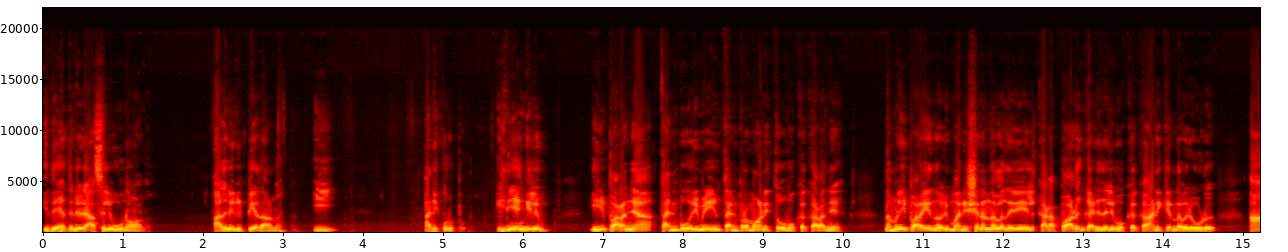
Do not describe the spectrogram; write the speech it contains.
ഇദ്ദേഹത്തിന്റെ ഒരു അസൽ ഗുണമാണ്. അതിന് കിട്ടിയതാണ് ഈ അടിക്കുറിപ്പ്. ഇനിയെങ്കിലും ഈ പറഞ്ഞ തൻപോരിമയും തൻപ്രമാണിത്വവും ഒക്കെ കളഞ്ഞ് നമ്മൾ ഈ പറയുന്ന ഒരു മനുഷ്യനെന്നുള്ള നിലയിൽ കടപ്പാടും കരുതലും ഒക്കെ കാണിക്കേണ്ടവരോട് ആ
